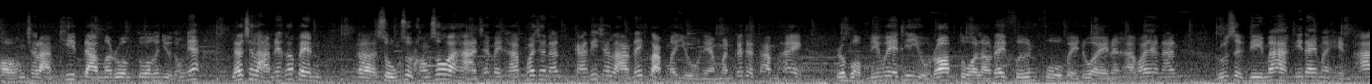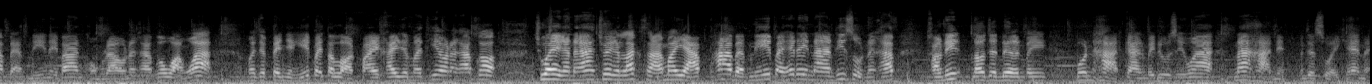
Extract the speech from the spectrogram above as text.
ของฉลามคีบดำมารวมตัวกันอยู่ตรงเนี้ยแล้วฉลามเนี่ยก็เป็น สูงสุดของโซ่อาหารใช่ไหมครับ เพราะฉะนั้นการที่ฉลามได้กลับมาอยู่เนี่ยมันก็จะทำให้ระบบนิเวศที่อยู่รอบตัวเราได้ฟื้นฟูไปด้วยนะครับ เพราะฉะนั้นรู้สึกดีมากที่ได้มาเห็นภาพแบบนี้ในบ้านของเรานะครับ ก็หวังว่ามันจะเป็นอย่างนี้ไปตลอดไปใครจะมาเที่ยวนะครับ ก็ช่วยกันนะ ช่วยกันรักษามายาภาพแบบนี้ไปให้ได้นานที่สุดนะครับคราวนี้เราจะเดินไปบนหาดกันไปดูซิว่าหน้าหาดเนี่ยมันจะสวยแค่ไหน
